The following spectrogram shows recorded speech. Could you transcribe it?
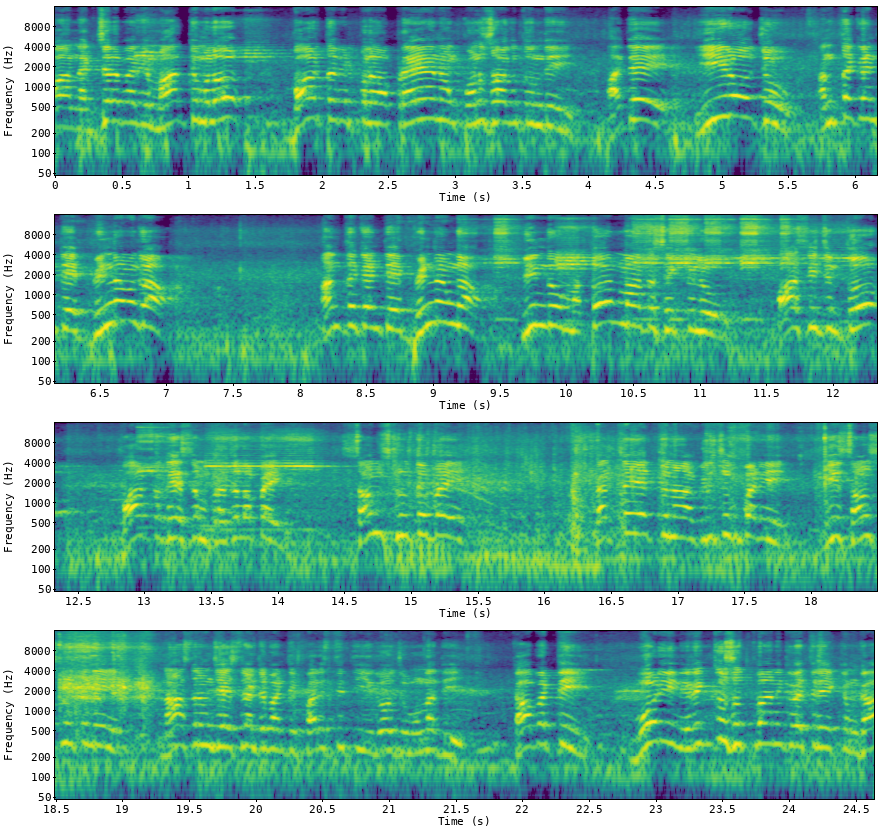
ఆ నక్సల్బరి మార్గంలో భారత విప్లవ ప్రయాణం కొనసాగుతుంది. అదే ఈరోజు అంతకంటే భిన్నంగా అంతకంటే భిన్నంగా హిందూ మతోన్మాత శక్తులు ఆశించడంతో భారతదేశం ప్రజలపై సంస్కృతిపై పెద్ద ఎత్తున విరుచుకుపడి ఈ సంస్కృతిని నాశనం చేసినటువంటి పరిస్థితి ఈరోజు ఉన్నది. కాబట్టి మోడీ నిరంకుశత్వానికి వ్యతిరేకంగా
